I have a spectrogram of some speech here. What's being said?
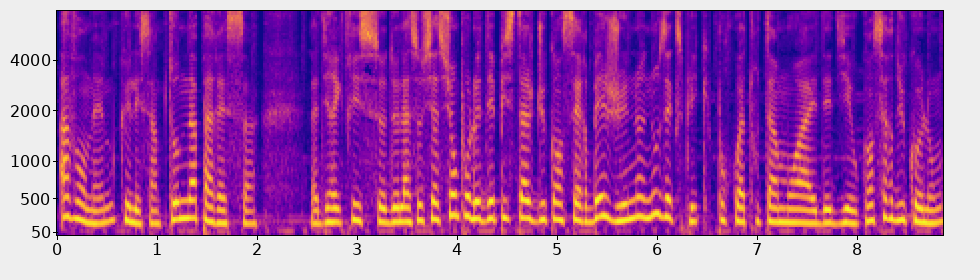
avant même que les symptômes n'apparaissent. La directrice de l'association pour le dépistage du cancer Béjune nous explique pourquoi tout un mois est dédié au cancer du côlon.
